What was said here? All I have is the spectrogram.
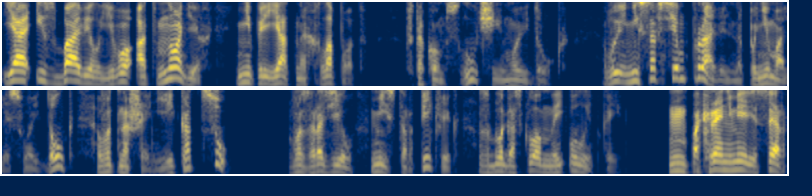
я избавил его от многих неприятных хлопот. В таком случае, мой друг, вы не совсем правильно понимали свой долг в отношении к отцу, — возразил мистер Пиквик с благосклонной улыбкой. «По крайней мере, сэр,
